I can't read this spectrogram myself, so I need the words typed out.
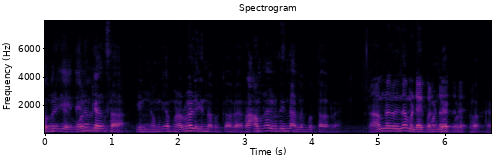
ಒಬ್ಬರಿಗೆ ಒಂದು ಕೆಲಸ ಈಗ ನಮಗೆ ಮಳವಳ್ಳಿಯಿಂದ ಬರ್ತಾವ್ರೆ ರಾಮನಗರದಿಂದ ಅಲ್ಲಿಗೆ ಬರ್ತಾವ್ರೆ. ರಾಮನಗರದಿಂದ ಮಂಡ್ಯಕ್ಕೆ ಮಂಡ್ಯಕ್ಕೆ ಬರ್ತಾವ್ರೆ.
